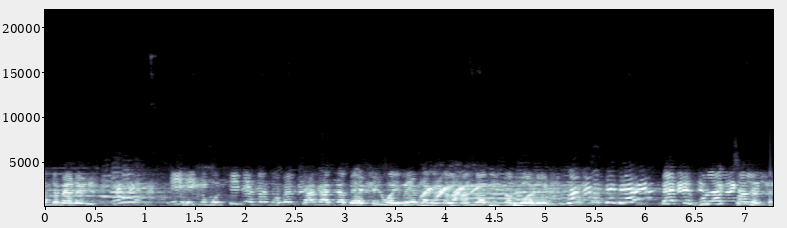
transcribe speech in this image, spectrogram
ಮುಟ್ಟ ಬೇಡವಿ ನೀ ಹಿಂಗ ಮುಟ್ಟಿದೆ ಅಂದ್ರೆ ಮೊಬೈಲ್ ಚಾರ್ಜ್ ಆಗ ಬ್ಯಾಟ್ರಿ ವೈಬ್ರೇಟ್ ಆಗತ್ತಲ್ಲ ಹಂಗಾಗಿ ನಮ್ಮ ಬಾಡಿ ಬ್ಯಾಟ್ರಿ ಫುಲ್ ಆಗಿ ಚಲತ್ತ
